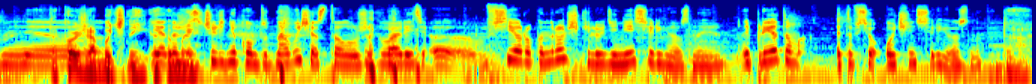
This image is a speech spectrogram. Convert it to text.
э, Такой же обычный, Я как и даже мы. с чередником тут на «вы» сейчас стала уже говорить. Э, Все рок-н-ролльщики люди несерьезные. И при этом это все очень серьезно. Да,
